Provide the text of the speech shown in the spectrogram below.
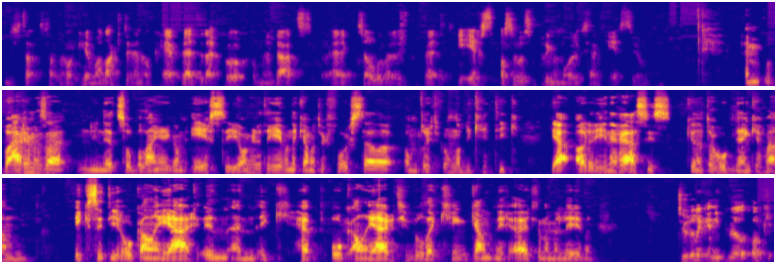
die staat, staat er ook helemaal achter. En ook hij pleitte daarvoor om inderdaad eigenlijk hetzelfde wat ik pleit. Eerst, als er versoepelingen mogelijk zijn, eerst de jongeren. En waarom is dat nu net zo belangrijk om eerst de jongeren te geven? Want ik kan me toch voorstellen, om terug te komen op die kritiek, ja, oudere generaties kunnen toch ook denken van, ik zit hier ook al een jaar in en ik heb ook al een jaar het gevoel dat ik geen kant meer uit kan in mijn leven. Tuurlijk, en ik wil ook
